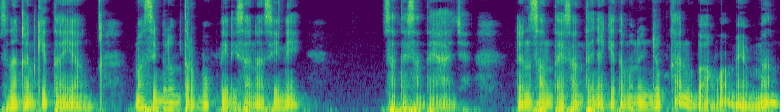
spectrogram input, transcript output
sedangkan kita yang masih belum terbukti di sana sini santai-santai aja. Dan santai-santainya kita menunjukkan bahwa memang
